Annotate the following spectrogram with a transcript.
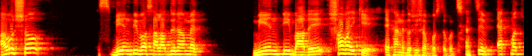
অবশ্য বিএনপি বা সালাউদ্দিন আহমেদ বিএনপি বাদে সবাইকে এখানে দোষী সাব্যস্ত করছেন যে একমাত্র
